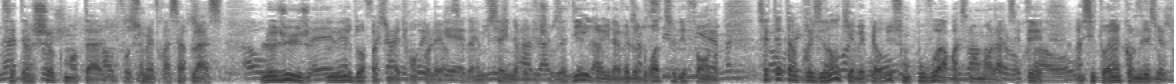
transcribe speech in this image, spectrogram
c'est un choc mental. Il faut se mettre à sa place. Le juge ne doit pas se mettre en colère. Saddam Hussein avait des choses à dire et il avait le droit de se défendre. C'était un président qui avait perdu son pouvoir à ce moment-là. C'était un citoyen comme les autres.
